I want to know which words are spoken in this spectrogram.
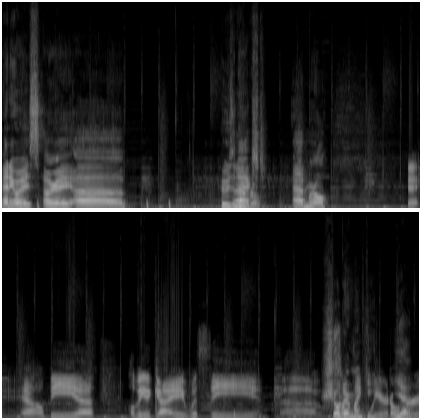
Anyways, alright, uh who's Admiral. next? Admiral? Okay, yeah, I'll be uh, I'll be the guy with the uh, Shoulder something monkey, weird yeah. over.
